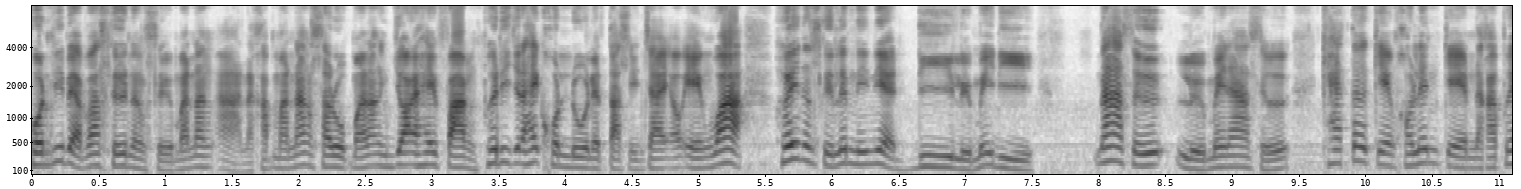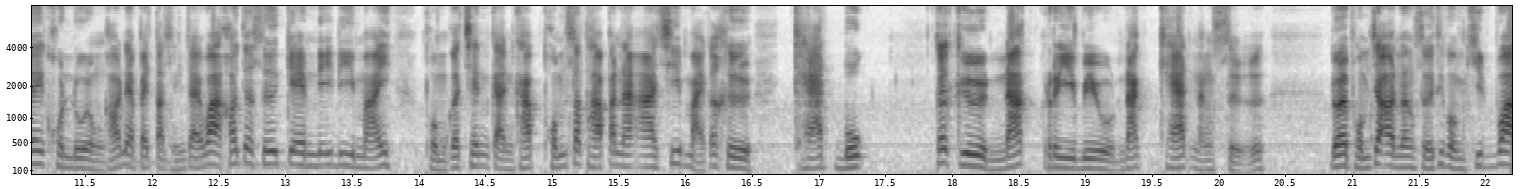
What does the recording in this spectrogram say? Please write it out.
คนที่แบบว่าซื้อหนังสือมานั่งอ่านนะครับมานั่งสรุปมานั่งย่อยให้ฟัง เพื่อที่จะให้คนดูเนี่ยตัดสินใจเอาเองว่าเฮ้ยหนังสือเล่มนี้เนี่ยดีหรือไม่ดีน่าซื้อหรือไม่น่าซื้อแคสเตอร์เกมเขาเล่นเกมนะครับเพื่อให้คนดูของเขาเนี่ยไปตัดสินใจว่าเขาจะซื้อเกมนี้ดีไหม ผมก็เช่นกันครับ ผมสถาปนาอาชีพใหม่ก็คือแคสบุ๊กก็คือนักรีวิวนักแคสหนังสือ โดยผมจะเอาหนังสือที่ผมคิดว่า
